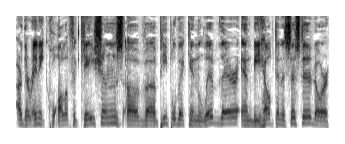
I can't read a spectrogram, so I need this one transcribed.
are there any qualifications of uh, people that can live there and be helped and assisted, or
